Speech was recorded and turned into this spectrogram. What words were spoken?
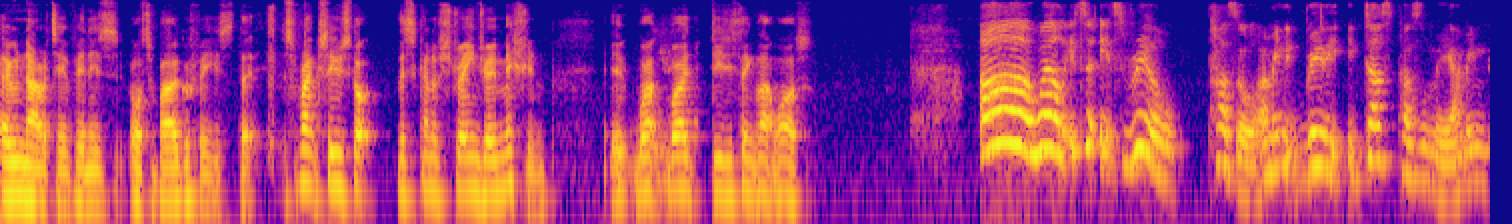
own narrative in his autobiographies that Frank Soo's got this kind of strange omission. It, why, why did you think that was? Ah, well, it's a it's real puzzle. I mean, it really it does puzzle me. I mean,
